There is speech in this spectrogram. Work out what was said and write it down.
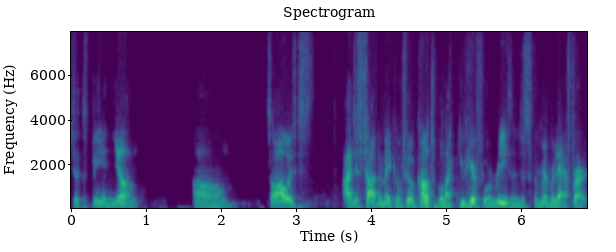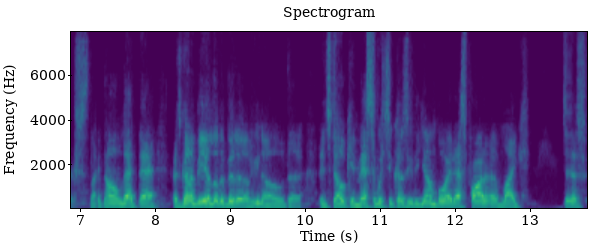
just being young. Um, so I always I just tried to make them feel comfortable. Like you here for a reason. Just remember that first. Like don't let that. There's gonna be a little bit of you know the the joking, messing with you because you're the young boy. That's part of like just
